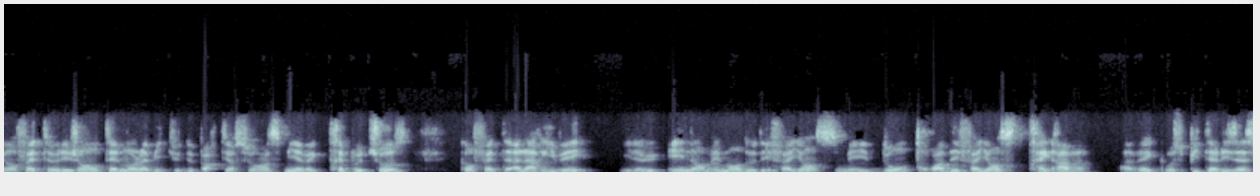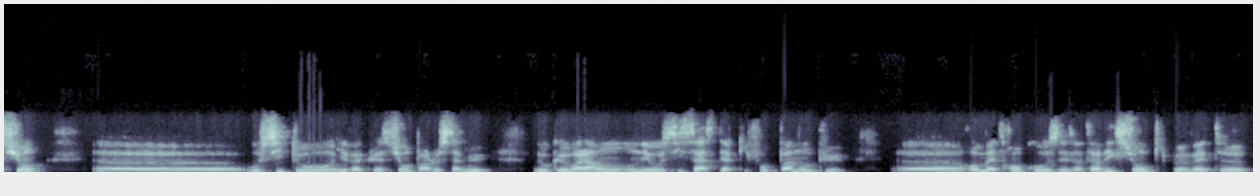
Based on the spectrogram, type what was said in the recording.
Et en fait, les gens ont tellement l'habitude de partir sur un SMI avec très peu de choses qu'en fait, à l'arrivée, il a eu énormément de défaillances, mais dont trois défaillances très graves, avec hospitalisation euh, aussitôt, évacuation par le SAMU. Donc euh, voilà, on, est aussi ça, c'est-à-dire qu'il ne faut pas non plus euh, remettre en cause les interdictions qui peuvent être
